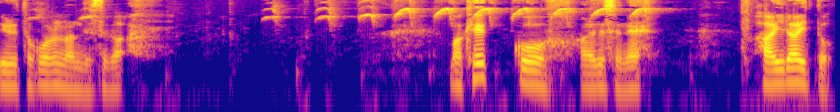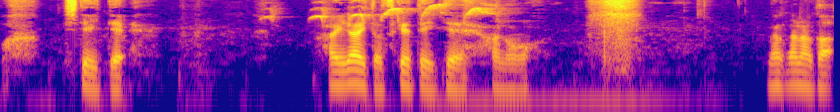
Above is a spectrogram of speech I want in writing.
いるところなんですが、まあ結構、あれですね、ハイライトしていて、ハイライトつけていて、あの、なかなか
